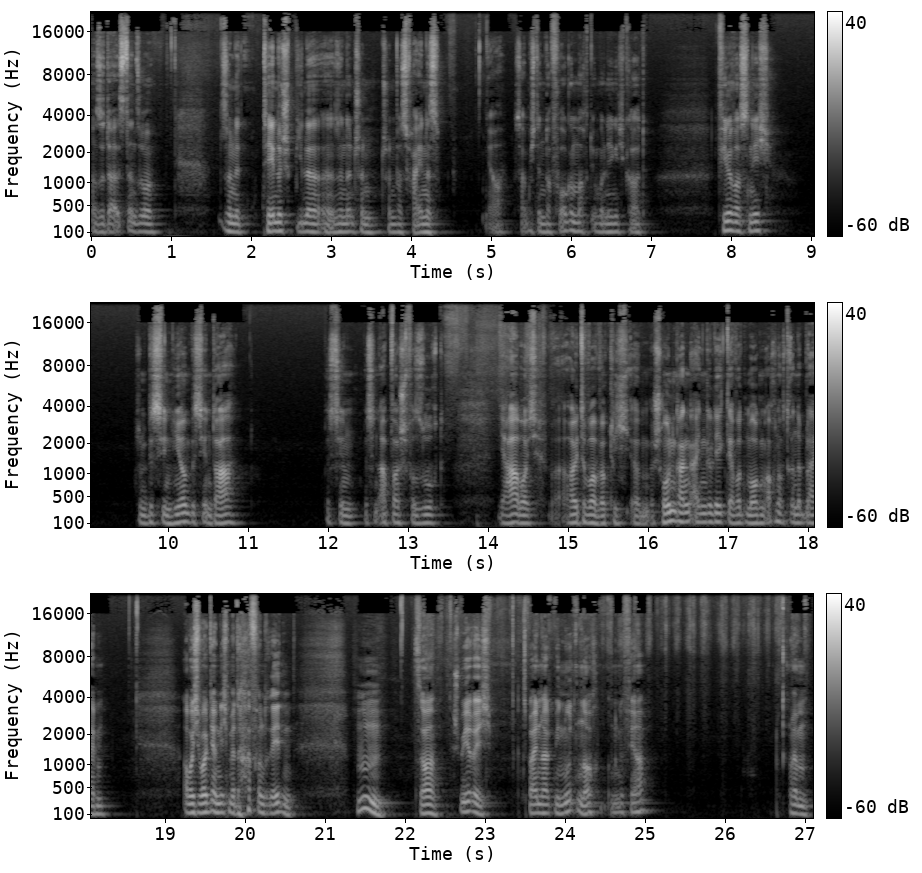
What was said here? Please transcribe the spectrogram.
Also da ist dann so, so eine Telespiele äh, sind dann schon, schon was Feines. Ja, was habe ich denn davor gemacht, überlege ich gerade. Viel was nicht. So ein bisschen hier, ein bisschen da. Bisschen, bisschen Abwasch versucht. Ja, aber ich, heute war wirklich ähm, Schongang eingelegt. Der wird morgen auch noch drin bleiben. Aber ich wollte ja nicht mehr davon reden. Hm, so, schwierig. Zweieinhalb Minuten noch ungefähr. Ähm,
